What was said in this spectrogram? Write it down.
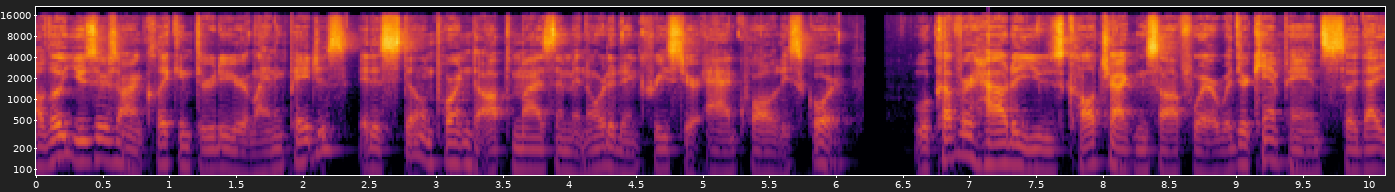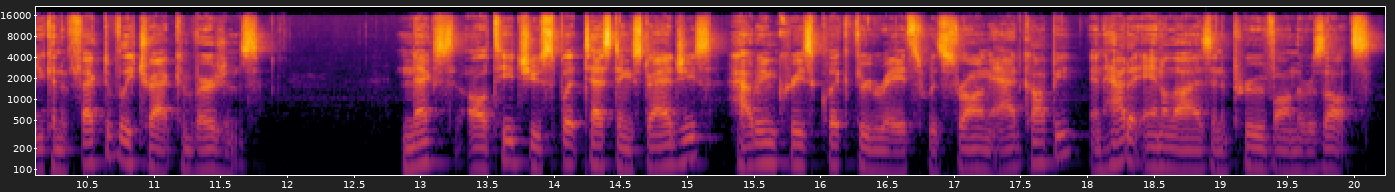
Although users aren't clicking through to your landing pages, it is still important to optimize them in order to increase your ad quality score. We'll cover how to use call tracking software with your campaigns so that you can effectively track conversions. Next, I'll teach you split testing strategies, how to increase click through rates with strong ad copy, and how to analyze and improve on the results.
